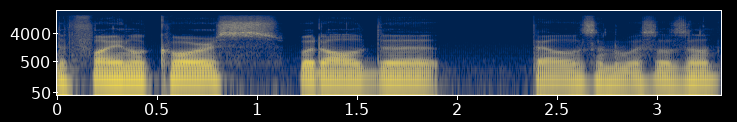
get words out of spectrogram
the final chorus with all the bells and whistles on.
